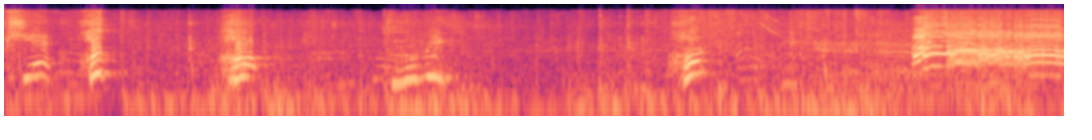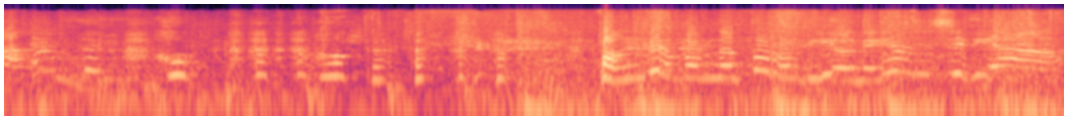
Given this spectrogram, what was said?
피해, 헛, 헛, 무비, 헛, 아, 헛, 헛, 방벽 없는 토로비언의 현실이야.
